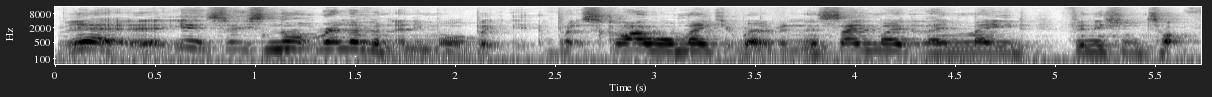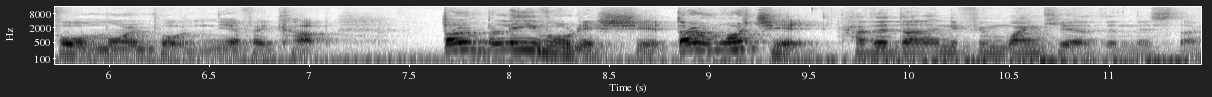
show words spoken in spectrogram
Yeah, yeah, so it's not relevant anymore. But but Sky will make it relevant in the same way that they made finishing top four more important than the FA Cup. Don't believe all this shit. Don't watch it. Have they done anything wankier than this though?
